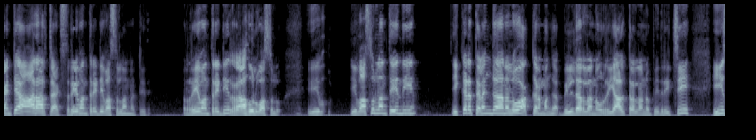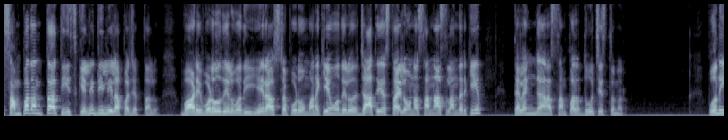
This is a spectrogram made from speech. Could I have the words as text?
కంటే ఆర్ఆర్ ట్యాక్స్. రేవంత్ రెడ్డి వసూలు అన్నట్టు ఇది. రేవంత్ రెడ్డి రాహుల్ వసూలు ఈ ఈ వసూళ్ళంతా ఏంది? ఇక్కడ తెలంగాణలో అక్రమంగా బిల్డర్లను రియాల్టర్లను బెదిరించి ఈ సంపదంతా తీసుకెళ్ళి ఢిల్లీలో అప్పచెప్తాలు వాడు ఎవడో తెలియదు ఏ రాష్ట్రపోడో మనకేమో తెలియదు జాతీయ స్థాయిలో ఉన్న సన్నాసులందరికీ తెలంగాణ సంపద దోచిస్తున్నారు. పోనీ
